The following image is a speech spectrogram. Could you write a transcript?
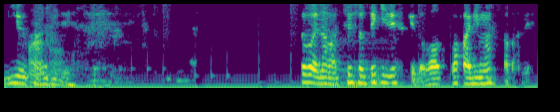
いう感じです。すごいなんか抽象的ですけど、わ、わかりましたかね？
